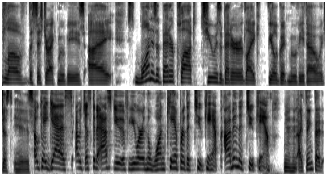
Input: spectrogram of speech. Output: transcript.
love the Sister Act movies. I one is a better plot, two is a better like feel good movie though. It just is. Okay, yes. I was just going to ask you if you were in the one camp or the two camp. I'm in the two camp. Mm-hmm. I think that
